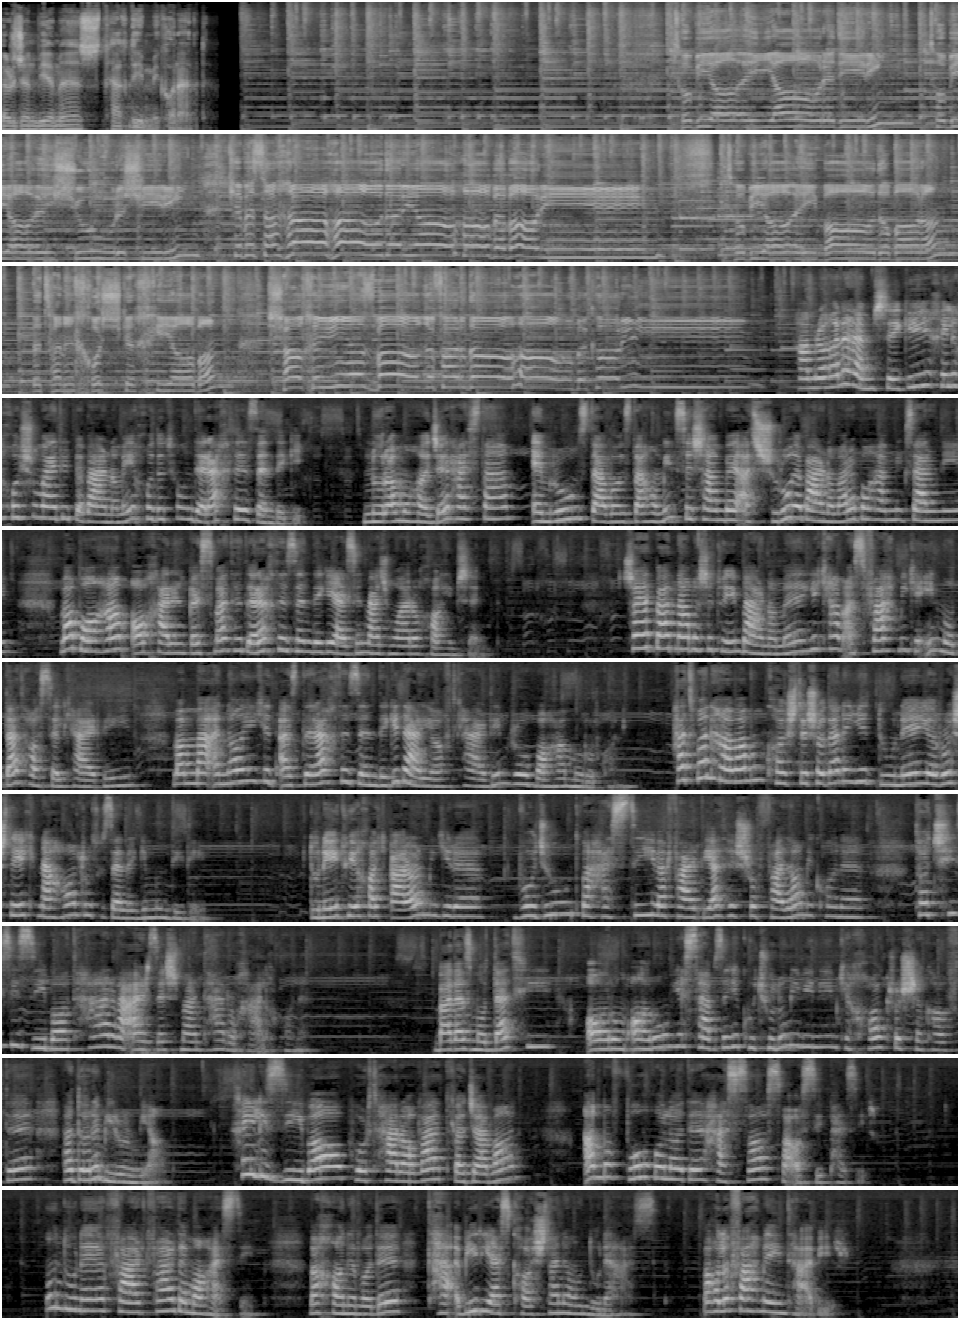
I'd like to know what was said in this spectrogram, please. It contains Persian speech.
Persian BM تقدیم می کند. تو بیا ای یار دیرین تو بیا ای شور شیرین که به صحراها دریاها بباریم تو بیا ای باد و باران به تن خشک خیابان شاخه از باغ فرداها بکاریم همراهان همیشگی خیلی خوش اومدید به برنامه خودتون درخت زندگی. نورا مهاجر هستم. امروز دوازدهمین سهشنبه از شروع برنامه رو با هم میگذرونیم و با هم آخرین قسمت درخت زندگی از این مجموعه رو خواهیم شنید. شاید بد نباشه تو این برنامه یکم از فهمی که این مدت حاصل کردیم و معنایی که از درخت زندگی دریافت کردیم رو با هم مرور کنیم. حتما هممون کاشته شدن یه دونه یا رشد یک نهال رو تو زندگیمون دیدیم دونه ای توی خاک قرار می‌گیره وجود و هستی و فردیتش رو فدا می‌کنه تا چیزی زیباتر و ارزشمندتر رو خلق کنه. بعد از مدتی آروم آروم یه سبزه کوچولو می‌بینیم که خاک رو شکافته و داره بیرون میاد. خیلی زیبا، پرتراوت و جوان اما فوقالعاده حساس و آسیب پذیر. اون دونه فرد فرد ما هستیم و خانواده تعبیری از کاشتن اون دونه هست. و حالا فهم این تعبیر.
